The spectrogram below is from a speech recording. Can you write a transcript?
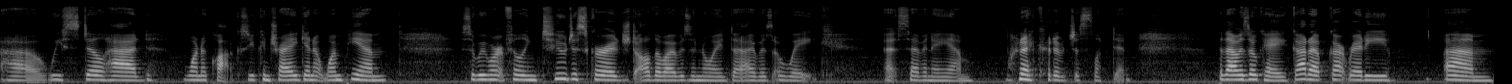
uh, we still had one o'clock. So, you can try again at 1 p.m. So, we weren't feeling too discouraged, although I was annoyed that I was awake at 7 a.m. when I could have just slept in. But that was okay. Got up, got ready, um,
